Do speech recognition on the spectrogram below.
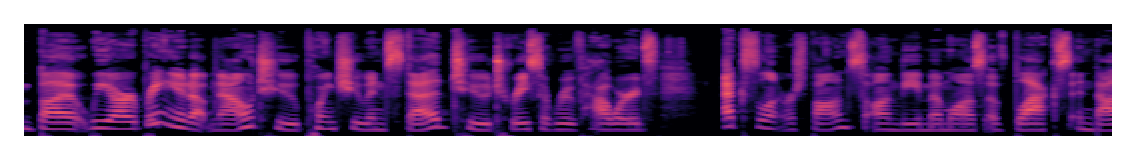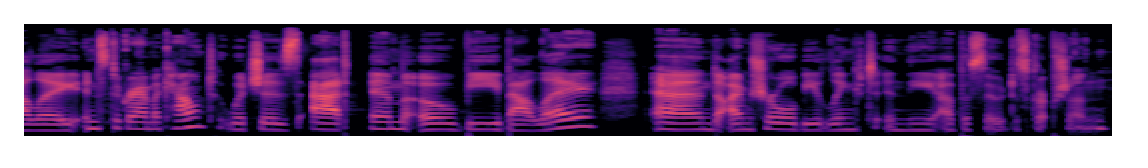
but we are bringing it up now to point you instead to Teresa Ruth Howard's excellent response on the Memoirs of Blacks in Ballet Instagram account, which is at MOB Ballet, and I'm sure will be linked in the episode description.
